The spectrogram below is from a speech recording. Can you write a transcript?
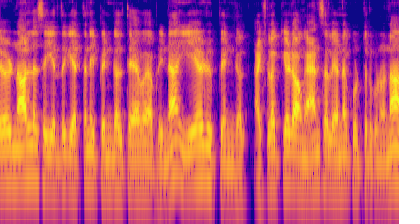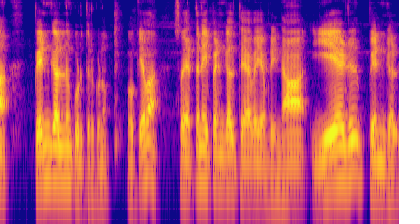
ஏழு நாளில் செய்கிறதுக்கு எத்தனை பெண்கள் தேவை அப்படின்னா ஏழு பெண்கள். ஆக்சுவலாக கேடு அவங்க ஆன்சரில் என்ன கொடுத்துருக்கணும்னா பெண்கள்னு கொடுத்துருக்கணும். ஓகேவா ஸோ எத்தனை பெண்கள் தேவை அப்படின்னா ஏழு பெண்கள்.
